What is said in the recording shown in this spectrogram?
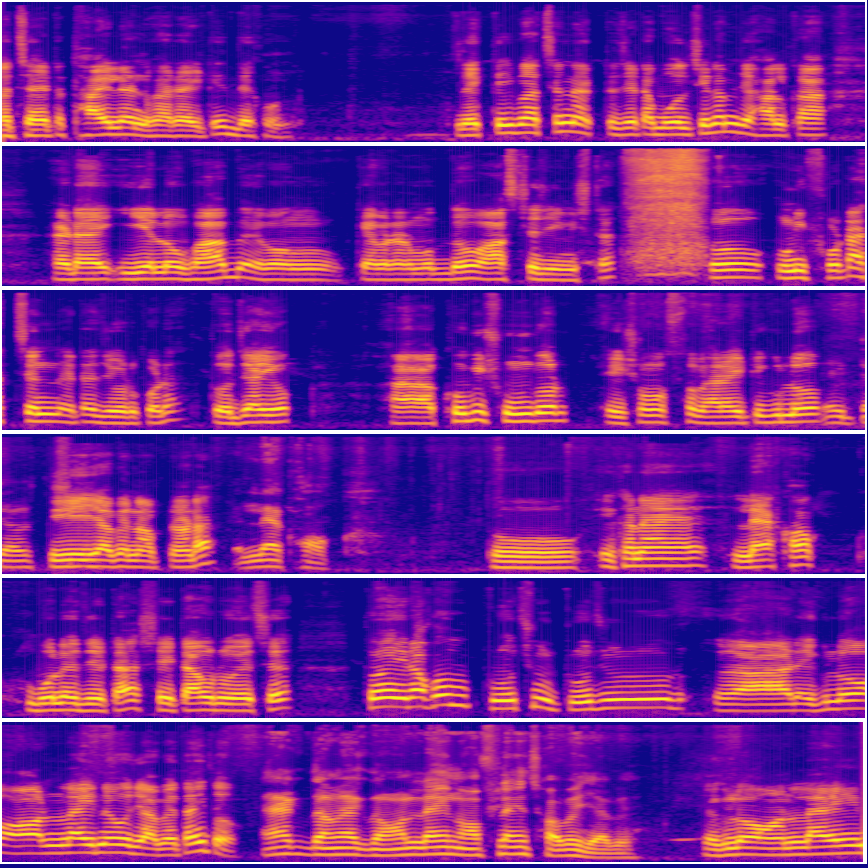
আচ্ছা এটা থাইল্যান্ড ভ্যারাইটি দেখুন। দেখতেই পাচ্ছেন একটা যেটা বলছিলাম যে হালকা একটা ইয়েলো ভাব এবং ক্যামেরার মধ্যেও আসছে জিনিসটা। তো উনি ফোটাচ্ছেন এটা জোর করে। তো যাই হোক খুবই সুন্দর এই সমস্ত ভ্যারাইটিগুলো পেয়ে যাবেন আপনারা। লেখক। তো এখানে লেখক বলে যেটা সেটাও রয়েছে। তো এরকম প্রচুর প্রচুর আর এগুলো অনলাইনেও যাবে তাই তো? একদম একদম অনলাইন অফলাইন সবে যাবে। এগুলো অনলাইন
